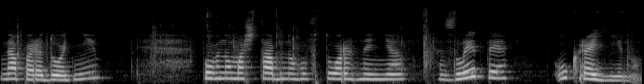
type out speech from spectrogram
напередодні повномасштабного вторгнення злити Україну?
